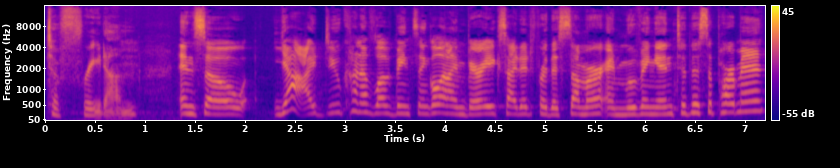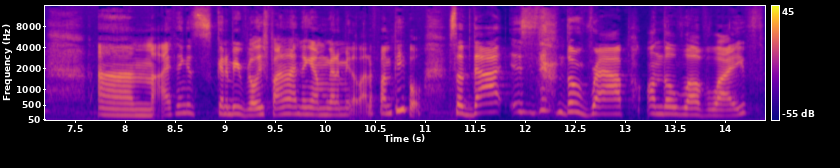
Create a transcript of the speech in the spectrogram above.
to freedom. And so, yeah, I do kind of love being single, and I'm very excited for this summer and moving into this apartment. Um, I think it's to be really fun, I think I'm to meet a lot of fun people. So, that is the wrap on the love life.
